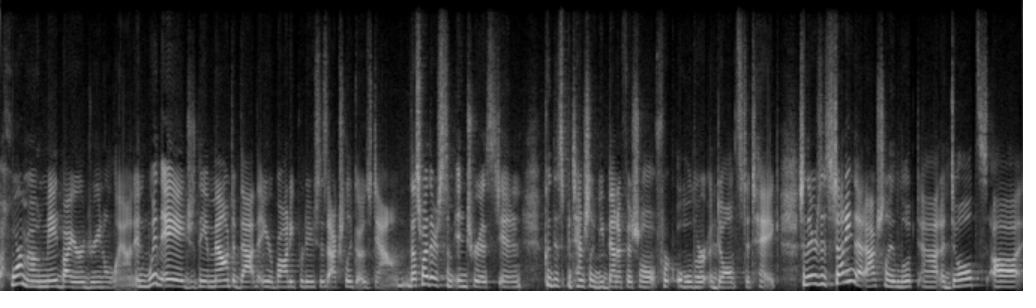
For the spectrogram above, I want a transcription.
hormone made by your adrenal gland. And with age, the amount of that that your body produces actually goes down. That's why there's some interest in could this potentially be beneficial for older adults to take. So there's a study that actually looked at adults uh,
